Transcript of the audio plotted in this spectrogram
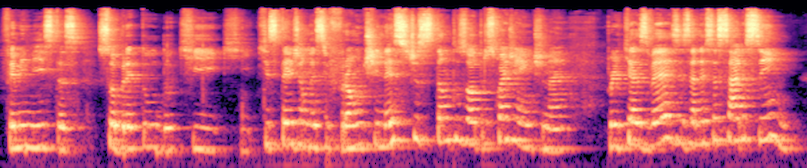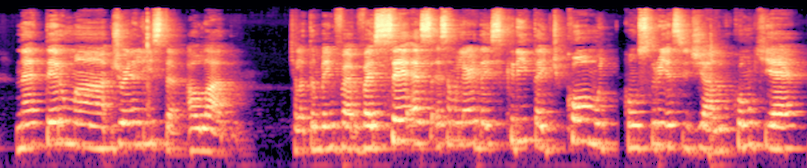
feministas, sobretudo, que, que, que estejam nesse front e nestes tantos outros com a gente, né? Porque às vezes é necessário sim, né, ter uma jornalista ao lado que ela também vai, vai ser essa, essa mulher da escrita e de como construir esse diálogo, como que é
